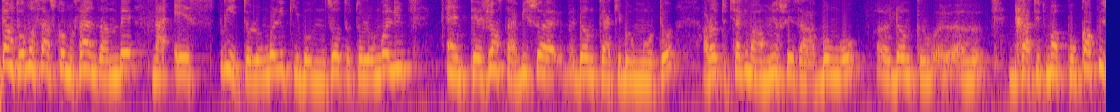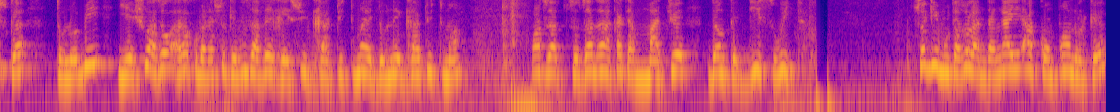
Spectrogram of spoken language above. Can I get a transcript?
Tant que ça, comme ça, na esprit, tolongoli kibonzoto, tolongoli intelligence na biso donc ya kibomoto alors totiaki makambo nyonso ezala bongo euh, donc euh, gratuitement. Pourquoi? Puisque tolobi yeshua aza kobana biso que vous avez reçu gratuitement et donné gratuitement. Wana toza na kati ya matthieu donc 10 8 soki moto azolanda ngai acomprendre que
